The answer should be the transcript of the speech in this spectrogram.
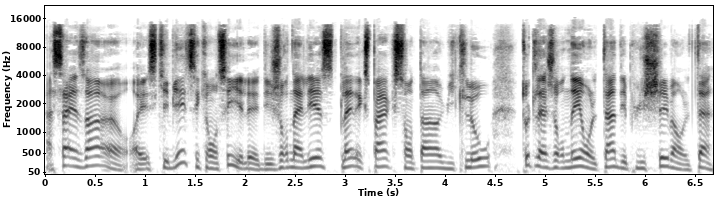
à 16 heures. Et ce qui est bien, c'est qu'on sait, il y a des journalistes, plein d'experts qui sont en huis clos. Toute la journée, on le temps d'éplucher, mais on le temps.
